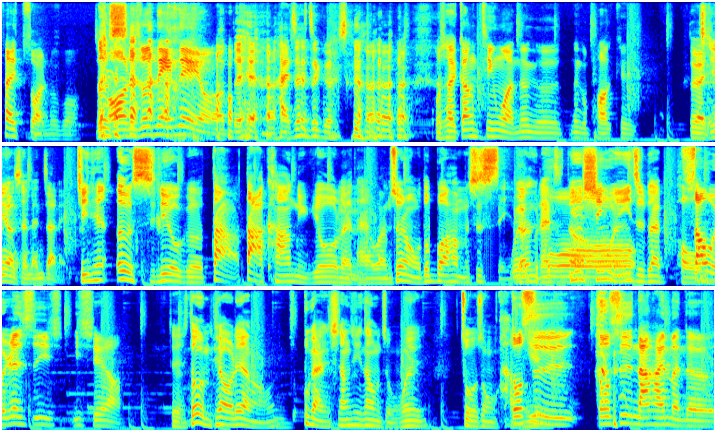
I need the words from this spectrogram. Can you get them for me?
太转了吧？哦，你说内内哦，对啊，还在这个 我才刚听完那个那个 podcast，对啊，今天有成人展嘞，今天二十六个大大咖女优来台湾，虽然我都不知道他们是谁，我也不太知哦道因为。新闻一直在抛，稍微认识一一些啊，对，都很漂亮哦，不敢相信他们怎么会做这种行业。都是都是男孩们的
